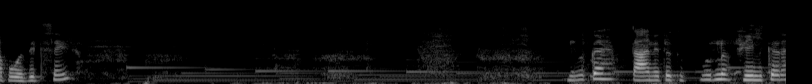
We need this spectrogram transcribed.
अपोजिट साईड जो काय ताण येतो तो पूर्ण फील करा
